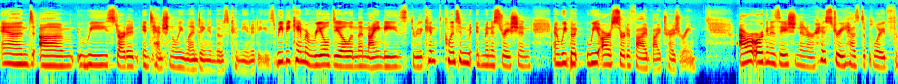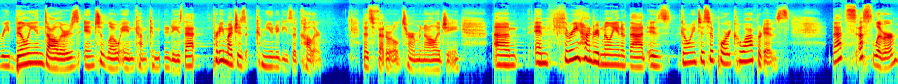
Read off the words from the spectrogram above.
And um, we started intentionally lending in those communities. We became a real deal in the 90s through the Clinton administration, and we, we are certified by Treasury. Our organization in our history has deployed $3 billion into low income communities. That pretty much is communities of color. That's federal terminology. Um, and 300 million of that is going to support cooperatives. That's a sliver.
